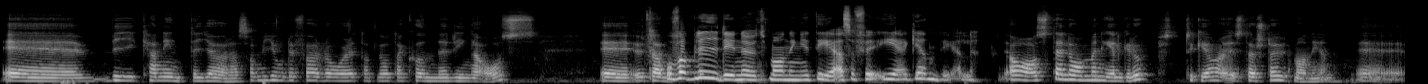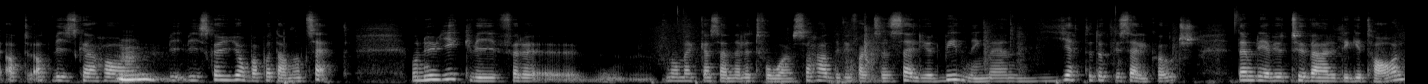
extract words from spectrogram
Eh, vi kan inte göra som vi gjorde förra året, att låta kunden ringa oss. Eh, utan, Och vad blir din utmaning i det? Alltså för egen del? Ja, ställa om en hel grupp tycker jag är största utmaningen. Eh, att, att vi ska ha, Mm. vi, vi ska jobba på ett annat sätt. Och nu gick vi för eh, någon vecka sedan eller två så hade vi faktiskt en säljutbildning med en jätteduktig säljcoach. Den blev ju tyvärr digital.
